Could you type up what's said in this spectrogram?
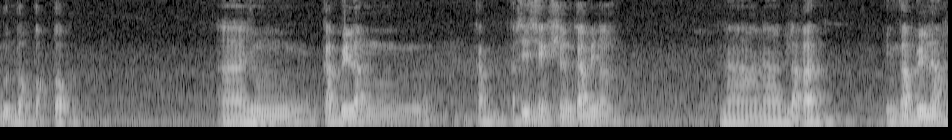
bundok tuktok ah yung kabilang kab- kasi section kami nun na naglakad. Yung kabilang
